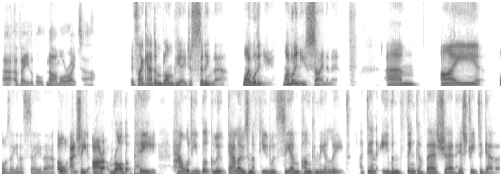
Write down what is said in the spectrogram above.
uh, available. No, I'm all right, Tar. It's like Adam Blampied just sitting there. Why wouldn't you? Why wouldn't you sign him in? Um, I what was I going to say there? Oh, actually, our Rob P. How would you book Luke Gallows in a feud with CM Punk and the Elite? I didn't even think of their shared history together.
